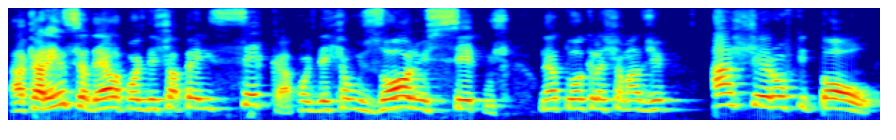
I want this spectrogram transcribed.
a carência dela pode deixar a pele seca, pode deixar os olhos secos. Não é à toa que ela é chamada de axerofitol.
